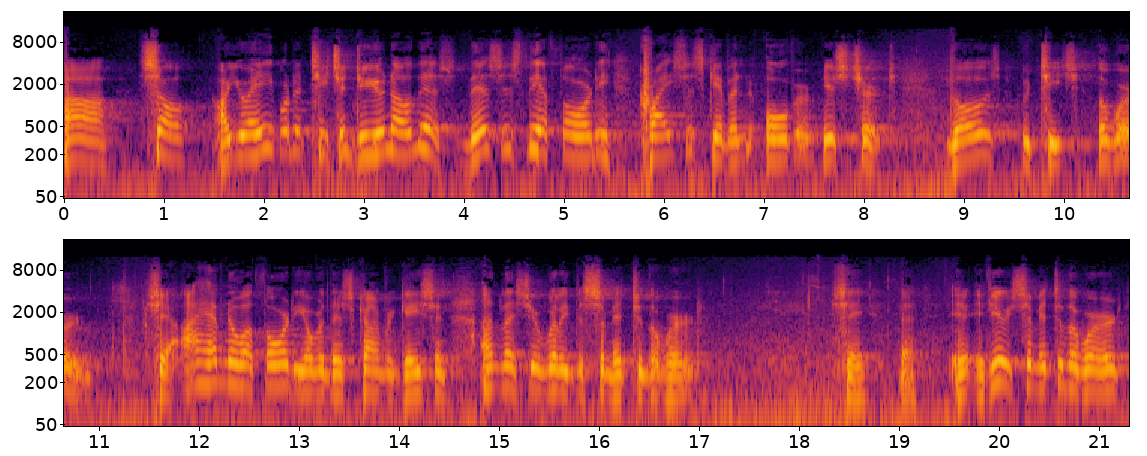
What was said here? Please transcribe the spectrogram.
Uh, so, are you able to teach it? Do you know this? This is the authority Christ has given over his church. Those who teach the word. Say, I have no authority over this congregation unless you're willing to submit to the word. See, uh, if you submit to the word,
